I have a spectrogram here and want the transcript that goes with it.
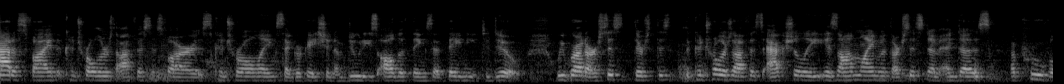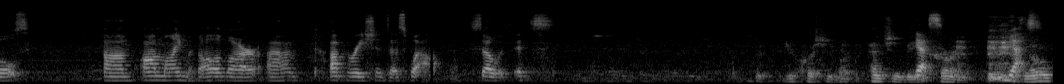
satisfy the controller's office as far as controlling segregation of duties, all the things that they need to do. We brought our sys, there's this, the controller's office actually is online with our system and does approvals um, online with all of our um, operations as well. So it's- it's, Your question about the pension being Yes. current. Yes. There's no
